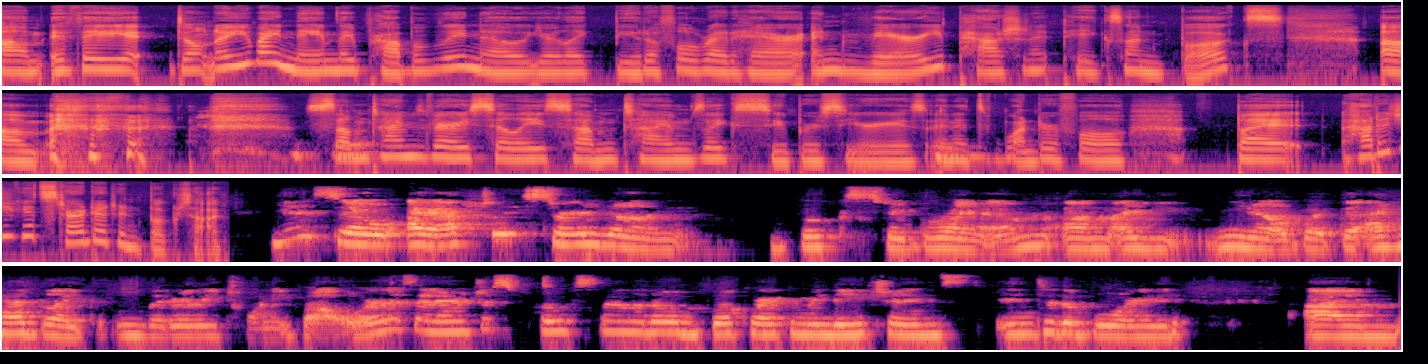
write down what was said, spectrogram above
Um, if they don't know you by name, they probably know your like beautiful red hair and very passionate takes on books. Um, sometimes very silly, sometimes like super serious, and mm-hmm. it's wonderful. But how did you get started in BookTok? Yeah, so I actually started on Bookstagram. Um, I you know, but the, I had like literally twenty followers, and I would just post my little book recommendations into the void. Um,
